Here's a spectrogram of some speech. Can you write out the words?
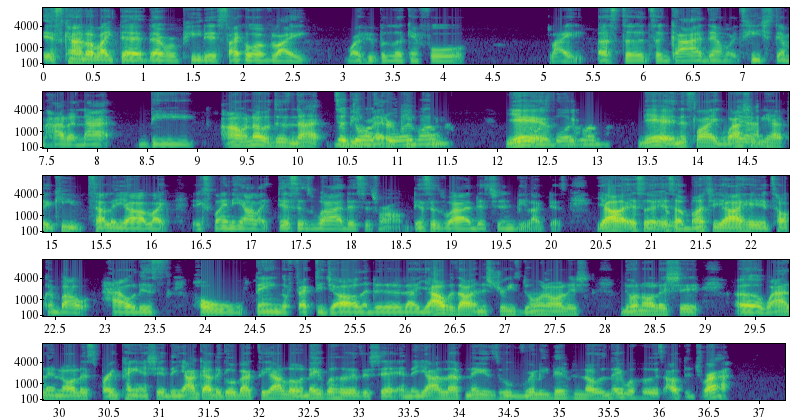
it's kind of like that that repeated cycle of like white people looking for like us to to guide them or teach them how to not be I don't know, just not to the be George better Floyd people. One? Yeah. Yeah, and it's like, why yeah. should we have to keep telling y'all, like, explaining y'all, like, this is why this is wrong. This is why this shouldn't be like this. Y'all, it's a yeah. it's a bunch of y'all here talking about how this whole thing affected y'all and da da da. Y'all was out in the streets doing all this, doing all this shit uh wilding all this spray paint and shit, then y'all got to go back to y'all little neighborhoods and shit. And then y'all left niggas who really live in those neighborhoods out to dry.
